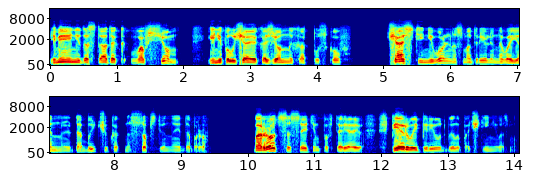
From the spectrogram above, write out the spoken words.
имея недостаток во всем, и, не получая казенных отпусков, части невольно смотрели на военную добычу, как на собственное добро. Бороться с этим, повторяю, в первый период было почти невозможно.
